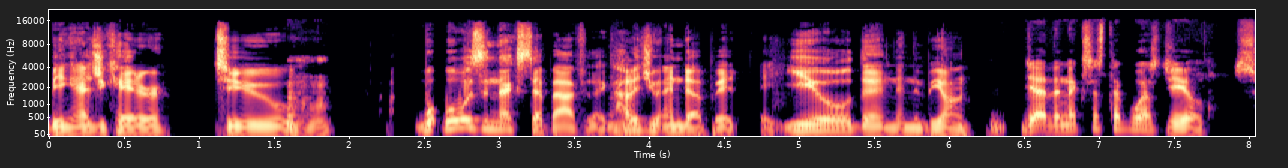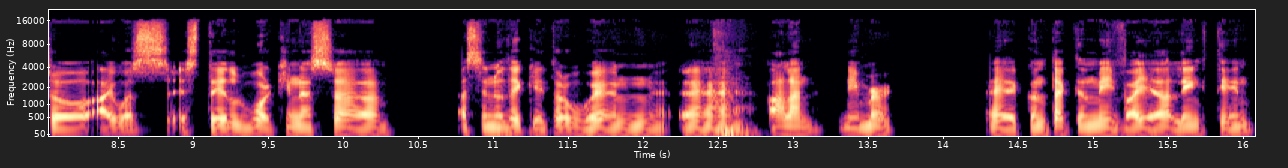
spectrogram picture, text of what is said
being an educator to mm-hmm what, what was the next step after? Like, mm-hmm. how did you end up at, at Yield and, and then beyond? Yeah, the next step was Yield. So I was still working as a as an educator when uh, Allan Niemerg uh, contacted me via LinkedIn.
